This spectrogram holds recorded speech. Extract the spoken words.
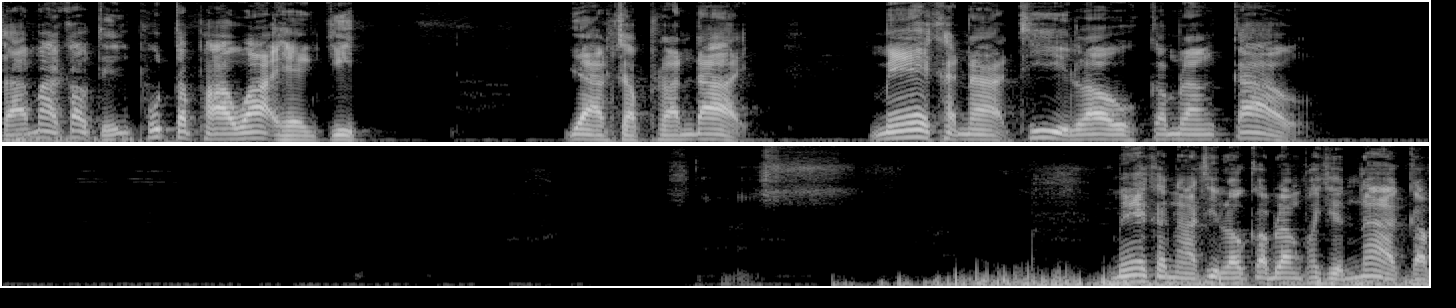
สามารถเข้าถึงพุทธภาวะแห่งจิต อย่างฉับพลันได้ แม้ขณะที่เรากำลังก้าว แม้ขณะที่เรากำลังเผชิญหน้ากับ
